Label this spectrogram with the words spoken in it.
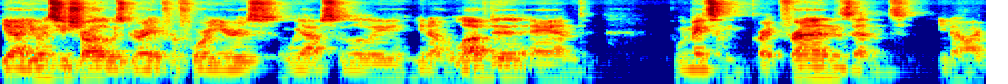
yeah, UNC Charlotte was great for four years. We absolutely, you know, loved it and we made some great friends and, you know, I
